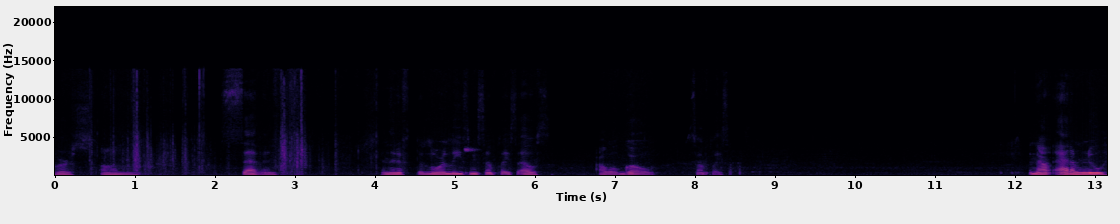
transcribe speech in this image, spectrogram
verse um, 7. And then if the Lord leads me someplace else, I will go someplace else. Now Adam knew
